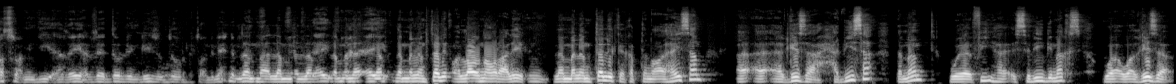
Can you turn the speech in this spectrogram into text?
أسرع من دقيقة زي زي الدوري الإنجليزي والدوري الإيطالي إحنا لما لما لما. لما نمتلك الله ينور عليك. لما نمتلك يا كابتن هيثم اجهزه حديثة تمام وفيها 3D max واجهزه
